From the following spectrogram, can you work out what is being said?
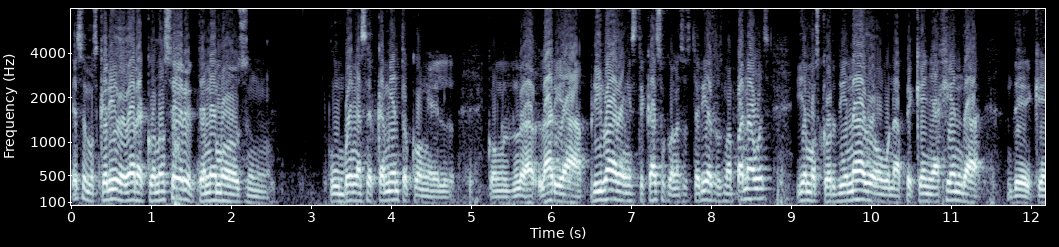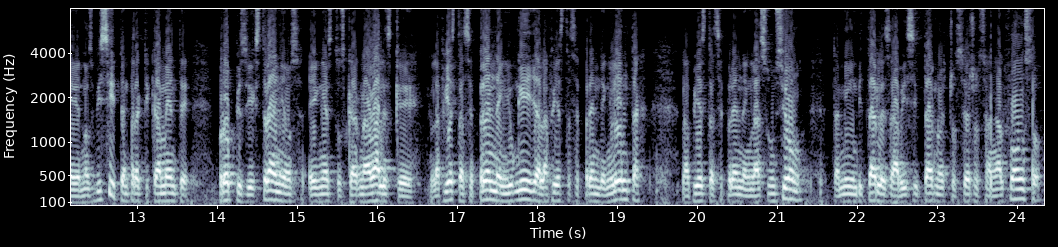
Eso hemos querido dar a conocer, tenemos un, un buen acercamiento con el, con la, área privada, en este caso con las hosterías, los mapanahuas, y hemos coordinado una pequeña agenda de que nos visiten prácticamente propios y extraños en estos carnavales que la fiesta se prende en Yunguilla, la fiesta se prende en Lentag, la fiesta se prende en La Asunción, también invitarles a visitar nuestro Cerro San Alfonso,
